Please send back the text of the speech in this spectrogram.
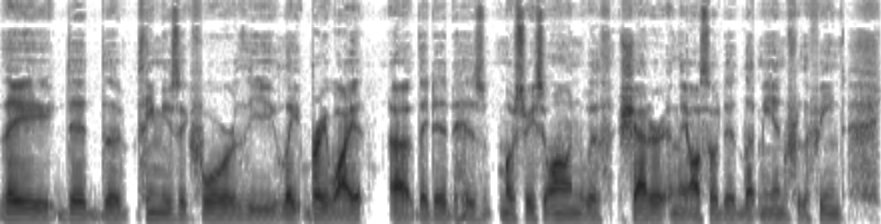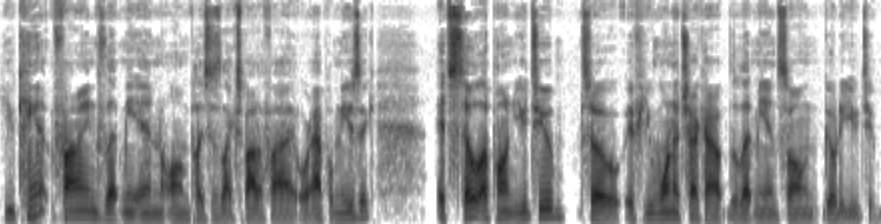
They did the theme music for the late bray wyatt uh, they did his most recent one with Shatter, and they also did Let Me In for The Fiend. You can't find Let Me In on places like Spotify or Apple Music. It's still up on YouTube, so if you want to check out the Let Me In song, go to YouTube.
